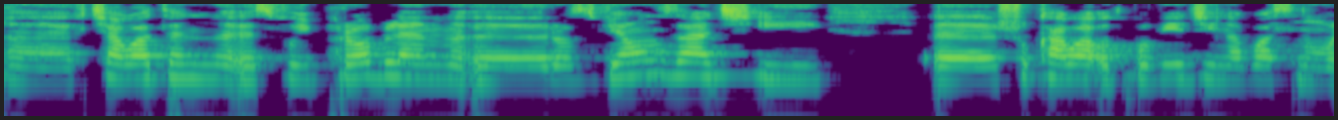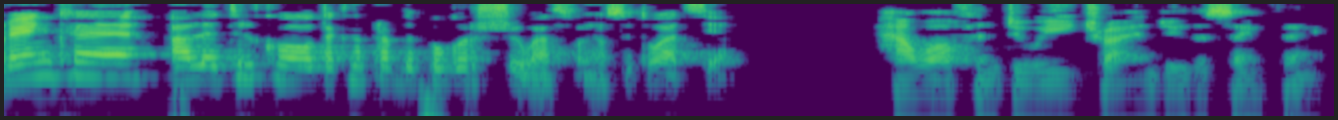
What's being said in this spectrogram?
e, Chciała ten e, swój problem e, rozwiązać i szukała odpowiedzi na własną rękę, ale tylko tak naprawdę pogorszyła swoją sytuację. How often do we try and do the same thing?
